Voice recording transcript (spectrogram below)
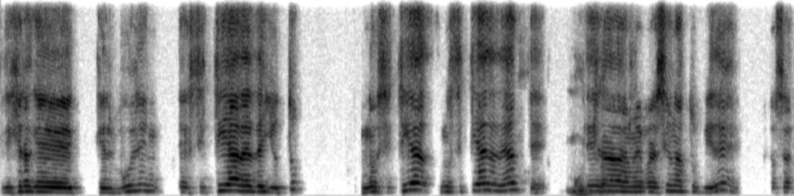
dijera que, que, el bullying existía desde YouTube. No existía, no existía desde antes. Era, me parecía una estupidez. O sea,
